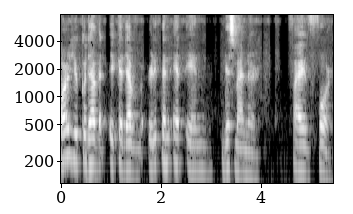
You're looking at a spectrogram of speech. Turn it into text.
or you could have you could have written it in this manner, 5, 4.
